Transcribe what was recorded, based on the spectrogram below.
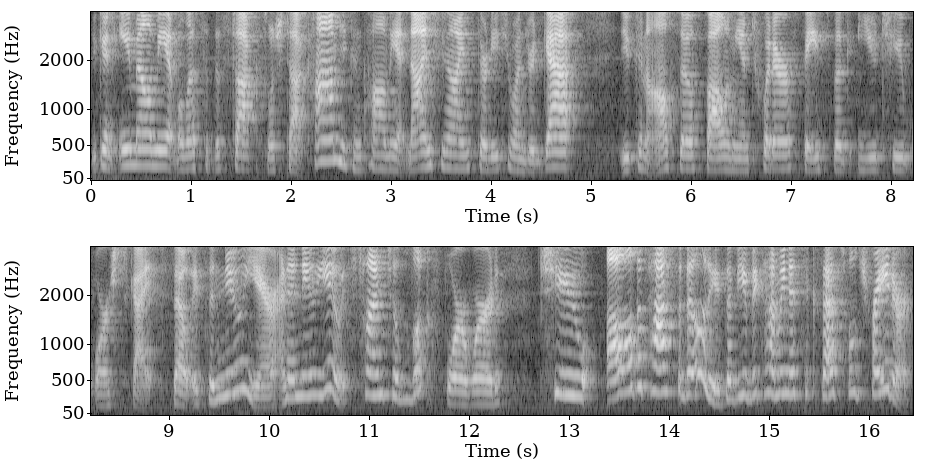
you can email me at melissa@thestockswoosh.com. You can call me at 929-3200-GAP. You can also follow me on Twitter, Facebook, YouTube, or Skype. So it's a new year and a new you. It's time to look forward to all the possibilities of you becoming a successful trader.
